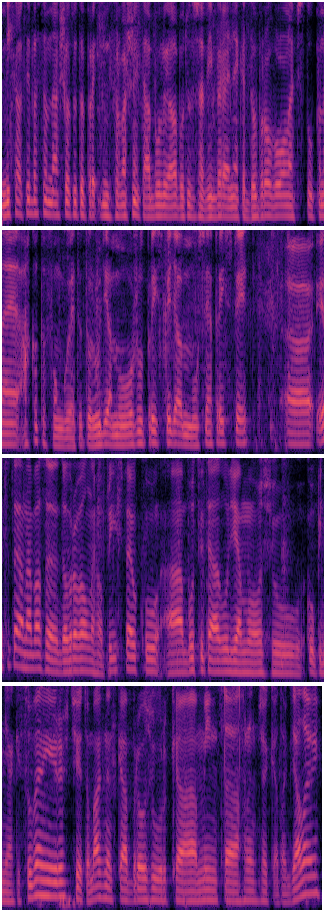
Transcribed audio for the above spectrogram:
Michal, teba som našiel tuto pre informačné tabuly, alebo tu sa vyberá nejaké dobrovoľné vstupné. Ako to funguje? Tuto ľudia môžu prispieť, alebo musia prispieť? Uh, je to teda na báze dobrovoľného príspevku a buď si teda ľudia môžu kúpiť nejaký suvenír, či je to magnetka, brožúrka, minca, hrnček a tak ďalej,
